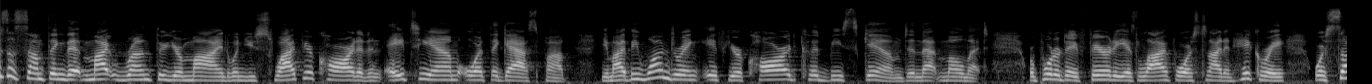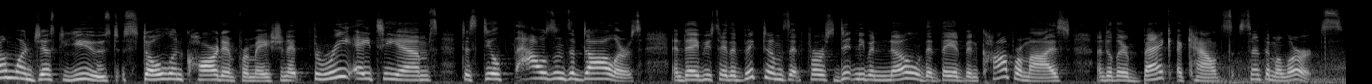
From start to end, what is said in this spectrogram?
This is something that might run through your mind when you swipe your card at an ATM or at the gas pump. You might be wondering if your card could be skimmed in that moment. Reporter Dave Faherty is live for us tonight in Hickory, where someone just used stolen card information at three ATMs to steal thousands of dollars. And Dave, you say the victims at first didn't even know that they had been compromised until their bank accounts sent them alerts.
